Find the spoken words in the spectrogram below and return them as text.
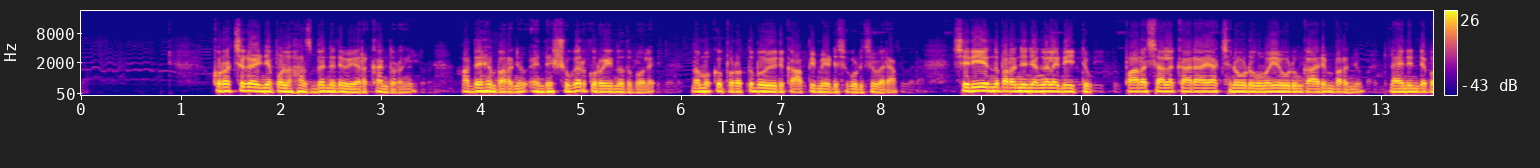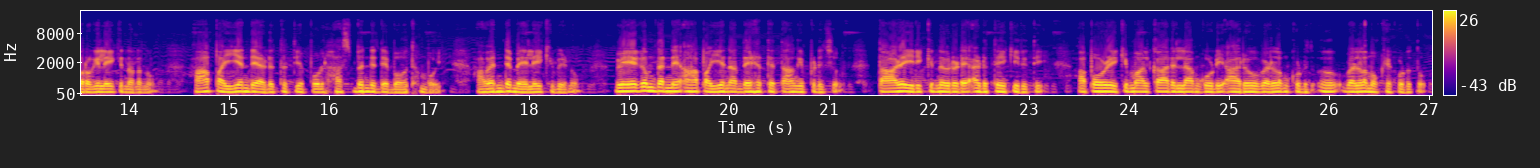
കുറച്ചു കഴിഞ്ഞപ്പോൾ ഹസ്ബൻഡിന് വിയർക്കാൻ തുടങ്ങി. അദ്ദേഹം പറഞ്ഞു എന്റെ ഷുഗർ കുറയുന്നത് പോലെ നമുക്ക് പുറത്തുപോയി ഒരു കാപ്പി മേടിച്ച് കുടിച്ചു വരാം. ശരിയെന്ന് പറഞ്ഞ് ഞങ്ങൾ എണീറ്റു. പാറശാലക്കാരായ അച്ഛനോടും ഉമ്മയോടും കാര്യം പറഞ്ഞു. ലൈനിന്റെ പുറകിലേക്ക് നടന്നു. ആ പയ്യന്റെ അടുത്തെത്തിയപ്പോൾ ഹസ്ബൻഡിന്റെ ബോധം പോയി. അവന്റെ മേലേക്ക് വീണു. വേഗം തന്നെ ആ പയ്യൻ അദ്ദേഹത്തെ താങ്ങിപ്പിടിച്ചു. താഴെ ഇരിക്കുന്നവരുടെ അടുത്തേക്ക് ഇരുത്തി. അപ്പോഴേക്കും ആൾക്കാരെല്ലാം കൂടി ആരോ വെള്ളം കൊടു വെള്ളമൊക്കെ കൊടുത്തു.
